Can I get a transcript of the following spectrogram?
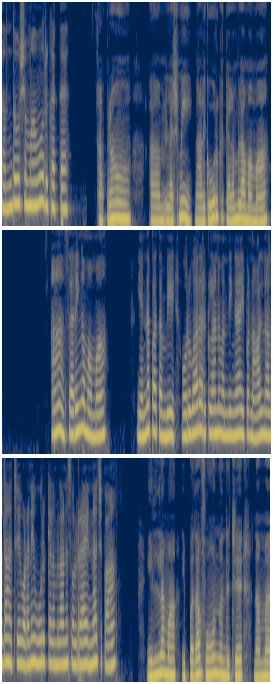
சந்தோஷமாகவும் இருக்கு அத்தை. அப்புறம் ஆம், லக்ஷ்மி நாளைக்கு ஊருக்கு கிளம்பலாமாமா ஆ சரிங்க மாமா. என்னப்பா தம்பி ஒரு வாரம் இருக்கலான்னு வந்தீங்க. இப்போ நாலு நாள் தான் ஆச்சு. உடனே ஊருக்கு கிளம்பலான்னு சொல்கிற என்னாச்சுப்பா? இல்லைம்மா இப்போதான் ஃபோன் வந்துச்சு. நம்ம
